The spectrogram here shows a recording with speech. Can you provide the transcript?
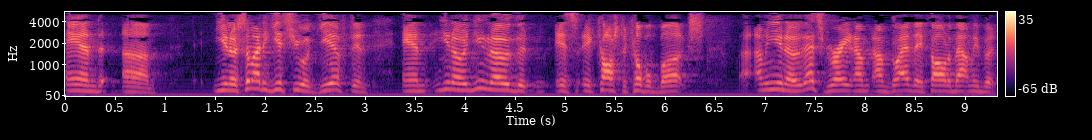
and, um, you know, somebody gets you a gift and, and you know, you know that it's, it cost a couple bucks. I mean, you know, that's great. I'm, I'm glad they thought about me, but,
